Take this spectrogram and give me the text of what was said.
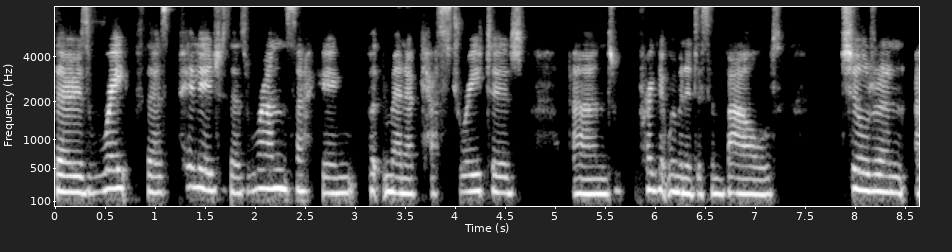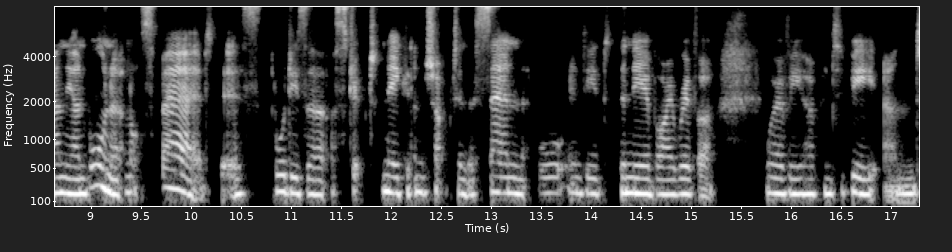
There is rape, there's pillage, there's ransacking, but men are castrated, and pregnant women are disemboweled. Children and the unborn are not spared this. Bodies are, are stripped naked and chucked in the Seine or indeed the nearby river, wherever you happen to be. And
